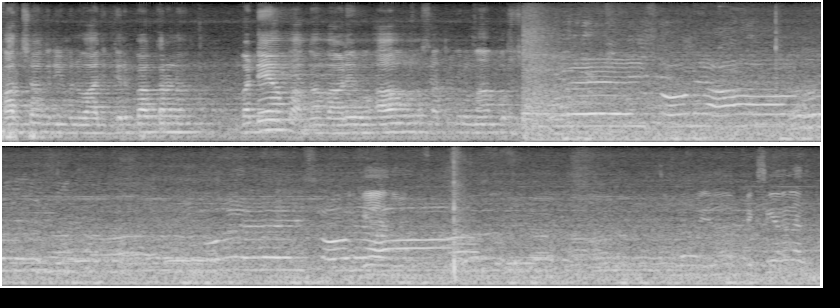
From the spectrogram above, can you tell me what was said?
ਬਾਦਸ਼ਾਹ ਗਰੀਬ ਨਵਾਜ ਕਿਰਪਾ ਕਰਨ ਵੱਡਿਆਂ ਭਾਗਾਂ ਵਾਲੇ ਹੋ ਆਓ ਸਤਿਗੁਰੂ ਮਹਾਂਪੁਰਸ਼ নিয়ে না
